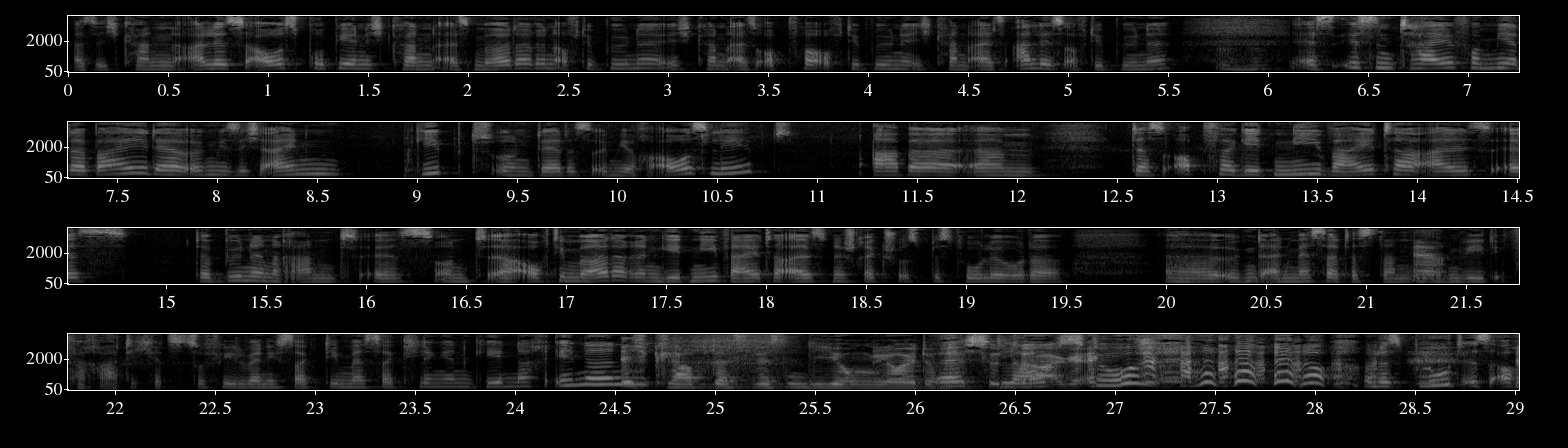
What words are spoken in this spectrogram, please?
Also ich kann alles ausprobieren. Ich kann als Mörderin auf die Bühne, ich kann als Opfer auf die Bühne, ich kann als alles auf die Bühne. Mhm. Es ist ein Teil von mir dabei, der irgendwie sich eingibt und der das irgendwie auch auslebt. Aber ähm, das Opfer geht nie weiter, als es der Bühnenrand ist. Und äh, auch die Mörderin geht nie weiter als eine Schreckschusspistole oder äh, irgendein Messer, das dann ja. irgendwie, verrate ich jetzt zu viel, wenn ich sage, die Messerklingen gehen nach innen. Ich glaube, das wissen die jungen Leute heutzutage. Ich glaubst du? Und das Blut ist auch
